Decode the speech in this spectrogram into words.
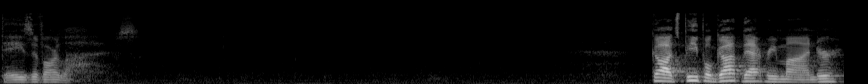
days of our lives. God's people got that reminder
